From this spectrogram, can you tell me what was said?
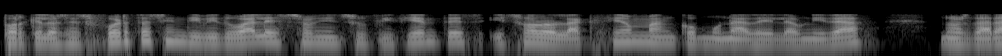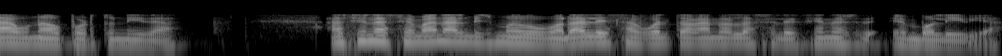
porque los esfuerzos individuales son insuficientes y solo la acción mancomunada y la unidad nos dará una oportunidad. Hace una semana el mismo Evo Morales ha vuelto a ganar las elecciones en Bolivia.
